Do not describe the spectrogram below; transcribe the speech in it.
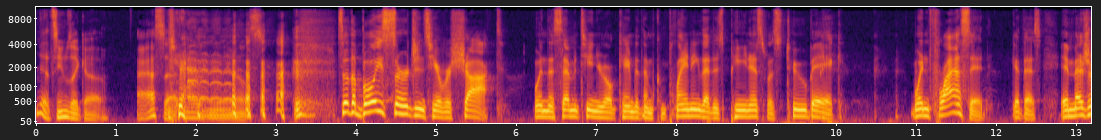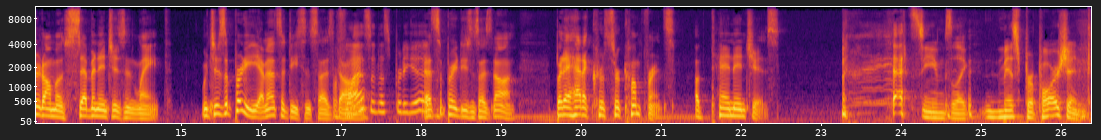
Yeah, it seems like a asset more than anything else. So the boys' surgeons here were shocked when the 17 year old came to them complaining that his penis was too big. When flaccid, get this, it measured almost seven inches in length, which is a pretty, I mean, that's a decent sized For dog. flaccid, that's pretty good. That's a pretty decent sized dog. but it had a circumference of 10 inches, That seems like misproportioned.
